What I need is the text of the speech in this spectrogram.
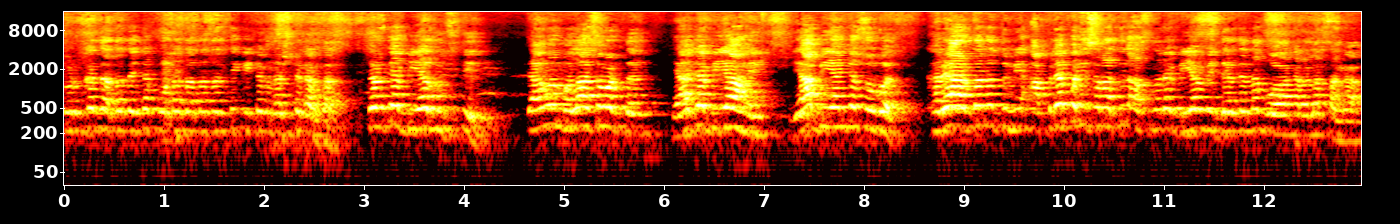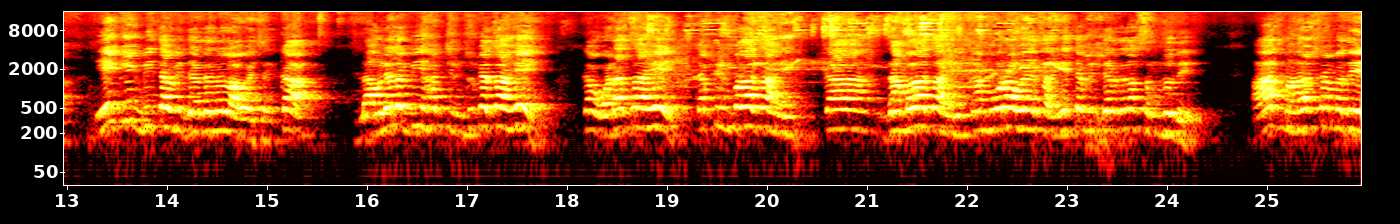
तुडकत जातात त्यांच्या पोटात जातात आणि ते कीटक नष्ट करतात. तर त्या बिया रुजतील. त्यामुळे मला असं वाटतं ह्या ज्या बिया आहेत या बियांच्या सोबत खऱ्या अर्थानं तुम्ही आपल्या परिसरातील असणाऱ्या बिया विद्यार्थ्यांना गोळा करायला सांगा. एक एक बी त्या विद्यार्थ्यांना लावायचं आहे. का? लावलेला बी हा चिंचुक्याचा आहे? का वडाचा आहे? का पिंपळाचा आहे? का जांभळाचा आहे? का मोरावळ्याचा आहे? हे त्या विद्यार्थ्याला समजू दे. आज महाराष्ट्रामध्ये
